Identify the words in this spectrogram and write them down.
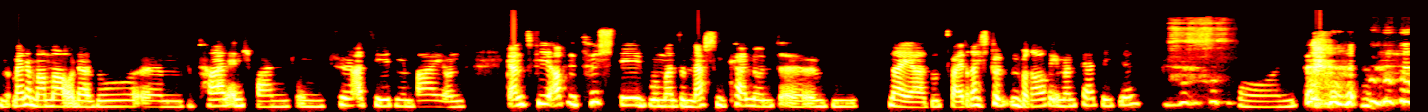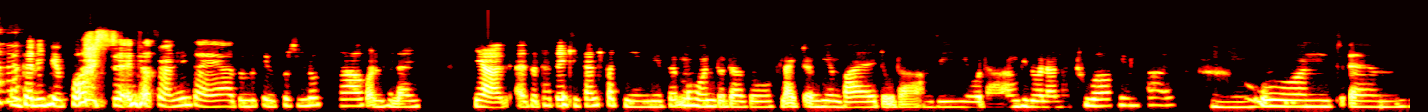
mit meiner Mama oder so ähm, total entspannt und schön erzählt nebenbei und ganz viel auf dem Tisch steht, wo man so naschen kann und äh, irgendwie, naja, so zwei, drei Stunden braucht, ehe man fertig ist. und dann kann ich mir vorstellen, dass man hinterher so ein bisschen frische Luft braucht und vielleicht, ja, also tatsächlich dann spazieren geht mit dem Hund oder so, vielleicht irgendwie im Wald oder am See oder irgendwie so in der Natur auf jeden Fall. Mhm. Und ähm,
